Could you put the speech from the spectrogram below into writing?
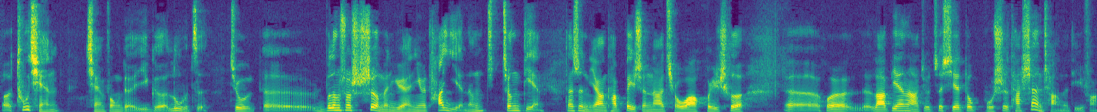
呃突前前锋的一个路子，就呃不能说是射门员，因为他也能争点，但是你让他背身拿球啊、回撤，呃或者拉边啊，就这些都不是他擅长的地方。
